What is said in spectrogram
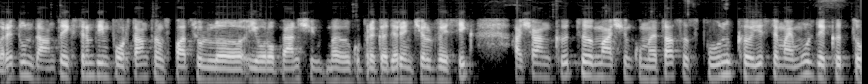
redundantă, extrem de importantă în spațiul uh, european și uh, cu precădere în cel vestic, așa încât m-aș încumeta să spun că este mai mult decât o,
